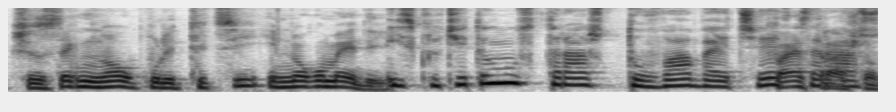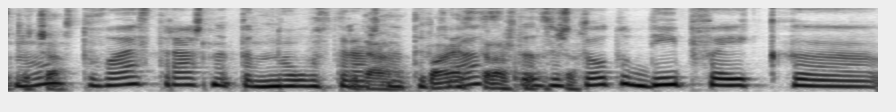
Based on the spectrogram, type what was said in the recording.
ще засегне много политици и много медии. Изключително страшно. Това вече това е, страшно. Част. Това е страшната, много страшната да, е част, е страшната защото deepfake,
